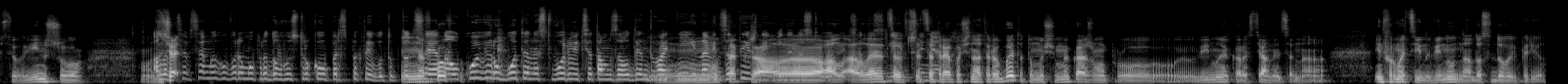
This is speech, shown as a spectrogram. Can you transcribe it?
всього іншого. Але Звичай- це все ми говоримо про довгострокову перспективу. Тобто, це навколо- наукові роботи не створюються там за один-два дні, і навіть Ну, за так, тиждень вони не створюються. Але це, це, це треба починати робити, тому що ми кажемо про війну, яка розтягнеться на інформаційну війну на досудовий період.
